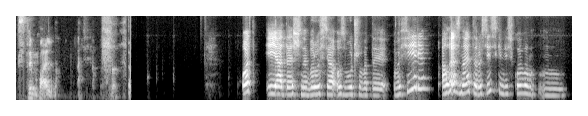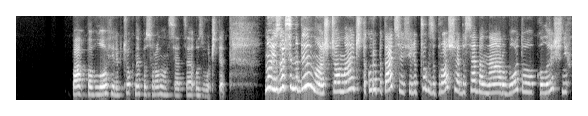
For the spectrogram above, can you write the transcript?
екстремально. От і я теж не беруся озвучувати в ефірі, але знаєте, російським військовим Павло Філіпчук не посоромився це озвучити. Ну і зовсім не дивно, що маючи таку репутацію, Філіпчук запрошує до себе на роботу колишніх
